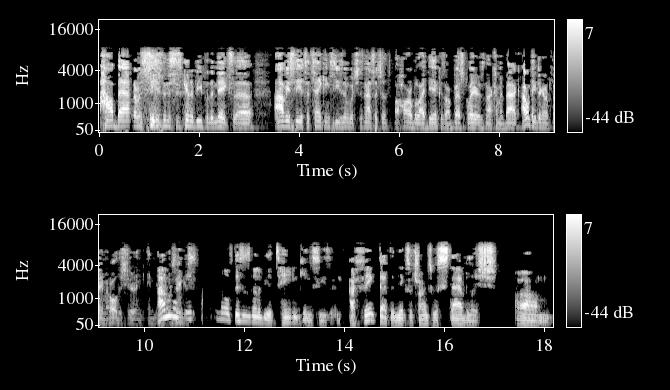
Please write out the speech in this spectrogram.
how bad of a season this is going to be for the Knicks. Uh, obviously, it's a tanking season, which is not such a, a horrible idea because our best player is not coming back. I don't think they're going to play him at all this year. In, in I don't, think, I don't know if this is going to be a tanking season. I think that the Knicks are trying to establish, um,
